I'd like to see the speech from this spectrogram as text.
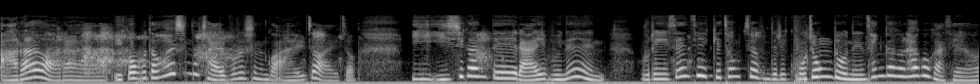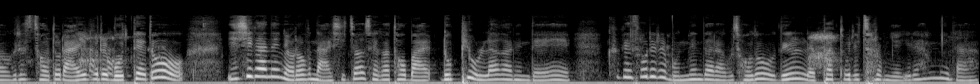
알아요, 알아요. 이거보다 훨씬 더 잘 부르시는 거 알죠, 알죠. 이, 이 시간대 라이브는 우리 센스있게 청취자분들이 그 정도는 생각을 하고 가세요. 그래서 저도 라이브를 못해도 이 시간은 여러분 아시죠? 제가 더 말, 높이 올라가는데 크게 소리를 못 낸다라고 저도 늘 레파토리처럼 얘기를 합니다.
